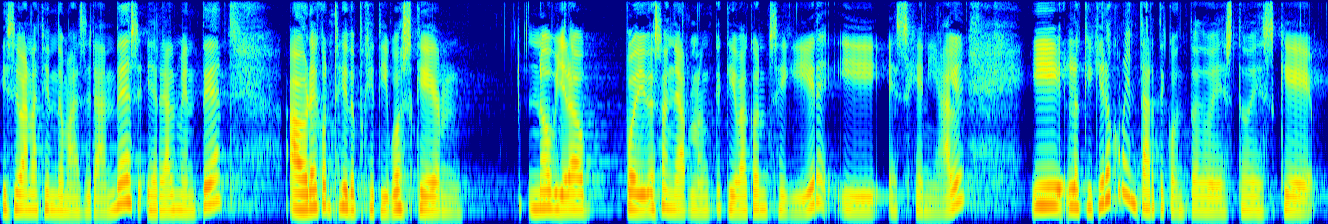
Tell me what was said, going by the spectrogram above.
y se van haciendo más grandes y realmente ahora he conseguido objetivos que no hubiera podido soñar nunca que iba a conseguir y es genial. Y lo que quiero comentarte con todo esto es que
